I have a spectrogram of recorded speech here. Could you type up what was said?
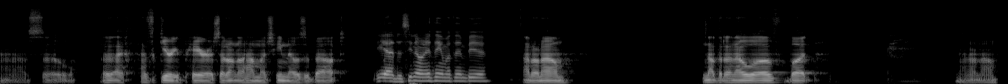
Uh, so uh, that's Gary Parrish. I don't know how much he knows about. Yeah, does he know anything about the NBA? I don't know. Not that I know of, but I don't know.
